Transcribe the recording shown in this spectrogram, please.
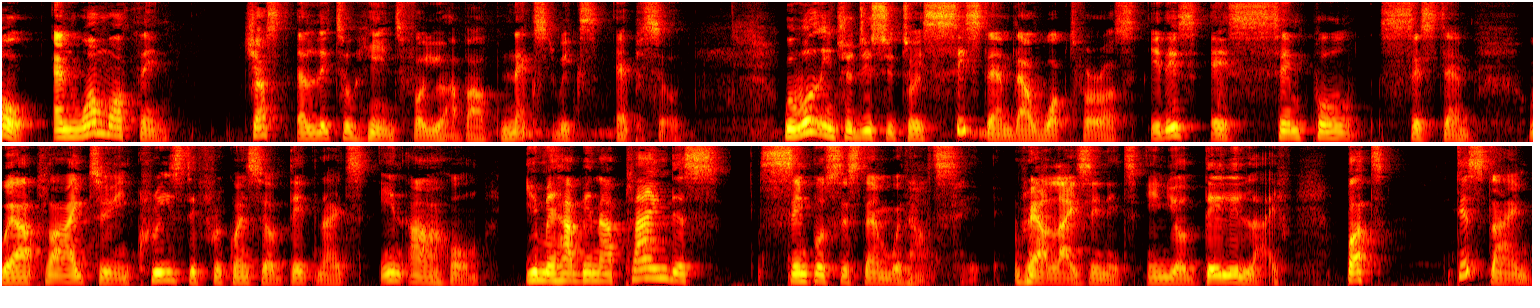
Oh, and one more thing just a little hint for you about next week's episode. We will introduce you to a system that worked for us. It is a simple system we apply to increase the frequency of date nights in our home. You may have been applying this simple system without realizing it in your daily life, but this time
